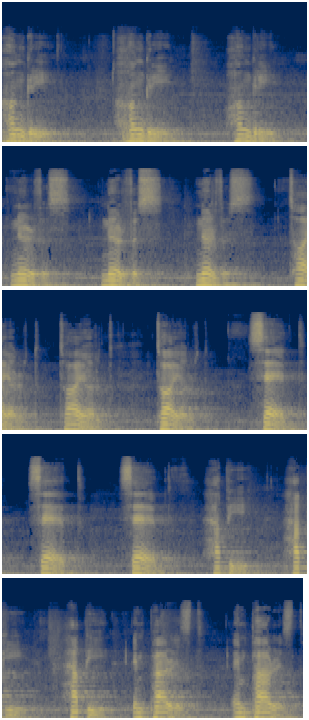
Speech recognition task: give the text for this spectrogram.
hungry, hungry, hungry, nervous, nervous, nervous, tired, tired, tired, sad, sad, sad, happy, happy, happy, embarrassed, embarrassed,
